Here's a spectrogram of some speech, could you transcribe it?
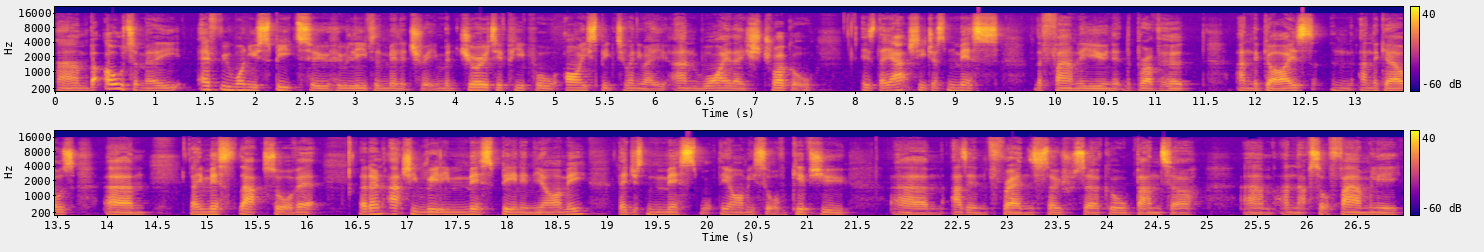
Um, but ultimately, everyone you speak to who leaves the military, majority of people I speak to anyway, and why they struggle is they actually just miss the family unit, the brotherhood, and the guys and, and the girls. Um, they miss that sort of it. They don't actually really miss being in the army. They just miss what the army sort of gives you, um, as in friends, social circle, banter, um, and that sort of family,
